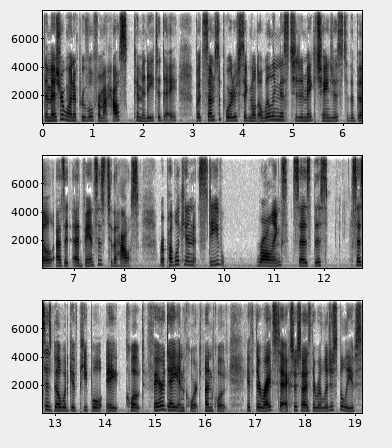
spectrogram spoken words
The measure won approval from a House committee today, but some supporters signaled a willingness to make changes to the bill as it advances to the House. Republican Steve Rawlings says this says his bill would give people a quote fair day in court unquote if their rights to exercise their religious beliefs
